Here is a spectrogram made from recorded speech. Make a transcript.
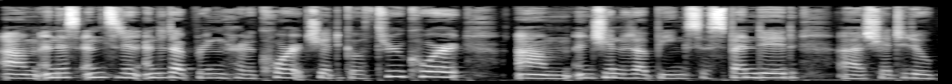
Um, and this incident ended up bringing her to court. She had to go through court. Um, and she ended up being suspended. Uh, she had to do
